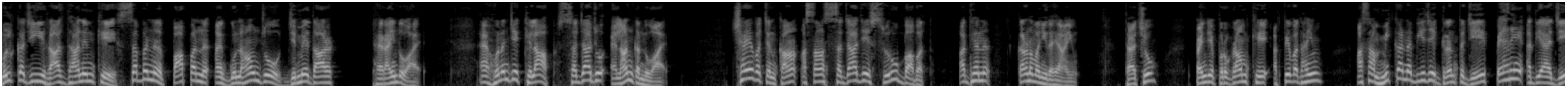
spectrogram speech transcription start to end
मुल्क जी राजधानी खे सभिनी पापनि ऐं गुनाहनि जो ज़िमेदार ठहिराईंदो आहे ऐं हुननि जे ख़िलाफ़ु सजा जो ऐलान कंदो आहे છે વચન કા આસા સજાજે સરૂ બાબત અધ્યન કરણ વની રહે આયુ તાચુ પેજે પ્રોગ્રામ કે અકતે વધાયુ આસા મિકા નબીજે ગ્રંથજે પહેરે અધ્યાયજે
